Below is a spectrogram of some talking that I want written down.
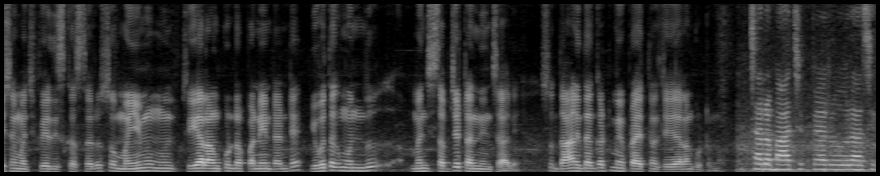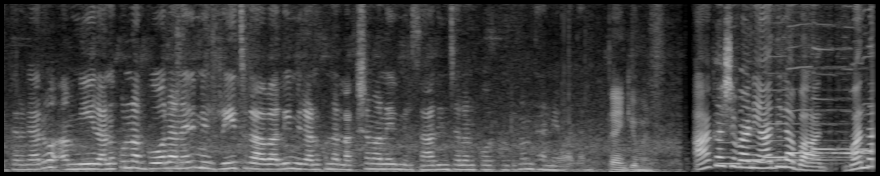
దేశం మంచి పేరు తీసుకొస్తారు. సో మేము చేయాలనుకుంటున్న పని ఏంటంటే యువతకు ముందు మంచి సబ్జెక్ట్ అందించాలి. సో దానికి తగ్గట్టు మేము ప్రయత్నాలు చేయాలనుకుంటున్నాం. చాలా బాగా చెప్పారు రాజశేఖర్ గారు. మీరు అనుకున్న గోల్ అనేది మీరు రీచ్ కావాలి మీరు అనుకున్న లక్ష్యం అనేది మీరు సాధించాలని కోరుకుంటున్నాం. ధన్యవాదాలు. Thank you madam Akashvani Adilabad వంద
